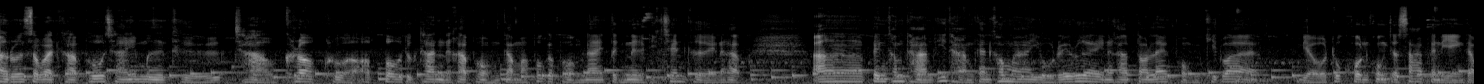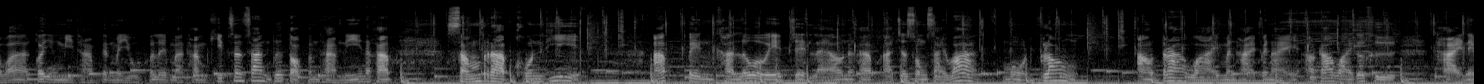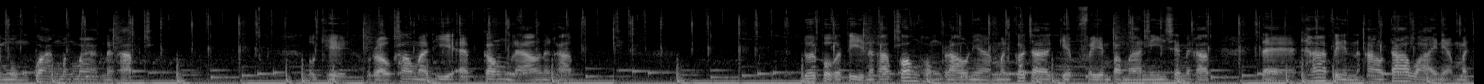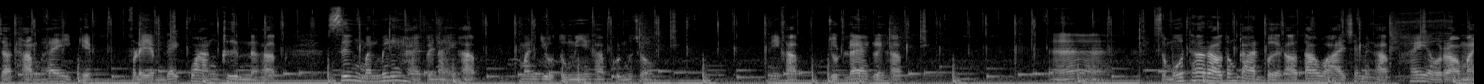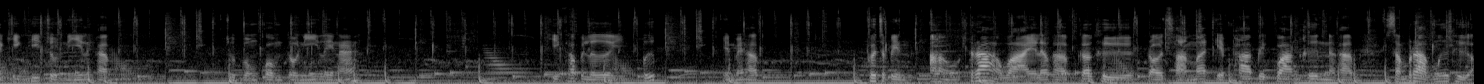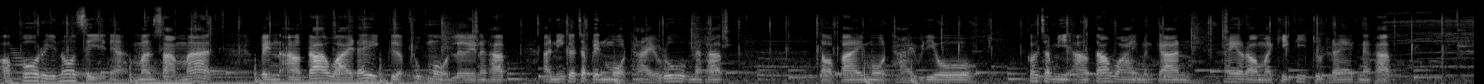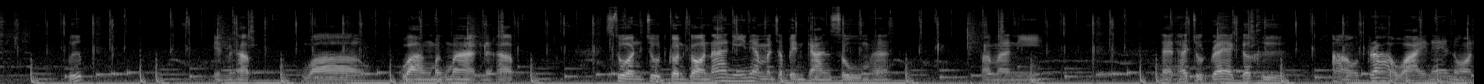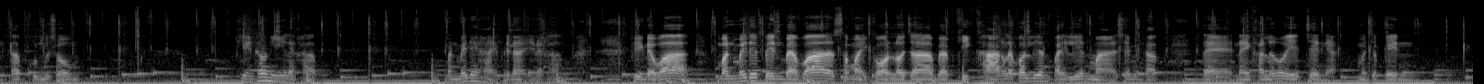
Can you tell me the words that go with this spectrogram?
อรุณสวัสดิ์ครับ ผู้ใช้มือถือชาวครอบครัว oppo ทุกท่านนะครับ ผมกลับมาพบกับผมนายตึงหนืดอีกเช่นเคยนะครับเป็นคำถามที่ถามกันเข้ามาอยู่เรื่อยๆนะครับ ตอนแรกผมคิดว่าเดี๋ยวทุกคนคงจะทราบกันเอง แต่ว่าก็ยังมีถามกันมาอยู่ก็เลยมาทำคลิปสั้น ๆ เพื่อตอบคำถามนี้นะครับสำหรับคนที่อัพเป็น Color OS 7แล้วนะครับ อาจจะสงสัยว่าโหมดกล้อง Ultra Wide มันหายไปไหน Ultra Wide ก็คือถ่ายในมุมกว้างมาก ๆนะครับ โอเค เราเข้ามาที่แอปกล้องแล้วนะครับโดยปกตินะครับกล้องของเราเนี่ยมันก็จะเก็บเฟรมประมาณนี้ใช่ไหมครับ แต่ถ้าเป็น Ultra Wide เนี่ยมันจะทำให้เก็บเฟรมได้กว้างขึ้นนะครับ ซึ่งมันไม่ได้หายไปไหนครับ มันอยู่ตรงนี้ครับคุณผู้ชม นี่ครับจุดแรกเลยครับอ่า สมมุติถ้าเราต้องการเปิด Ultra Wide ใช่ไหมครับ ให้เรามาคลิกที่จุดนี้เลยครับ จุดวงกลมตัวนี้เลยนะ คลิกเข้าไปเลยปุ๊บ เห็นไหมครับ ก็จะเป็น Ultra Wide แล้วครับ ก็คือเราสามารถเก็บภาพได้กว้างขึ้นนะครับสำหรับมือถือ Oppo Reno 4 เนี่ย มันสามารถเป็น Ultra Wide ได้เกือบทุกโหมดเลยนะครับ อันนี้ก็จะเป็นโหมดถ่ายรูปนะครับ ต่อไปโหมดถ่ายวิดีโอ ก็จะมี Ultra Wide เหมือนกัน ให้เรามาคลิกที่จุดแรกนะครับปึ๊บ เห็นไหมครับ ว้าว กว้างมากๆนะครับ ส่วนจุดก่อนๆหน้านี้เนี่ยมันจะเป็นการซูมฮะ ประมาณนี้ แต่ถ้าจุดแรกก็คือ Ultra Wide แน่นอนครับคุณผู้ชม เพียงเท่านี้แหละครับ มันไม่ได้หายไปไหนนะครับ เพียงแต่ว่ามันไม่ได้เป็นแบบว่าสมัยก่อนเราจะแบบคลิกค้างแล้วก็เลื่อนไปเลื่อนมาใช่ไหมครับ แต่ใน Color OS 7เนี่ย มันจะเป็น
